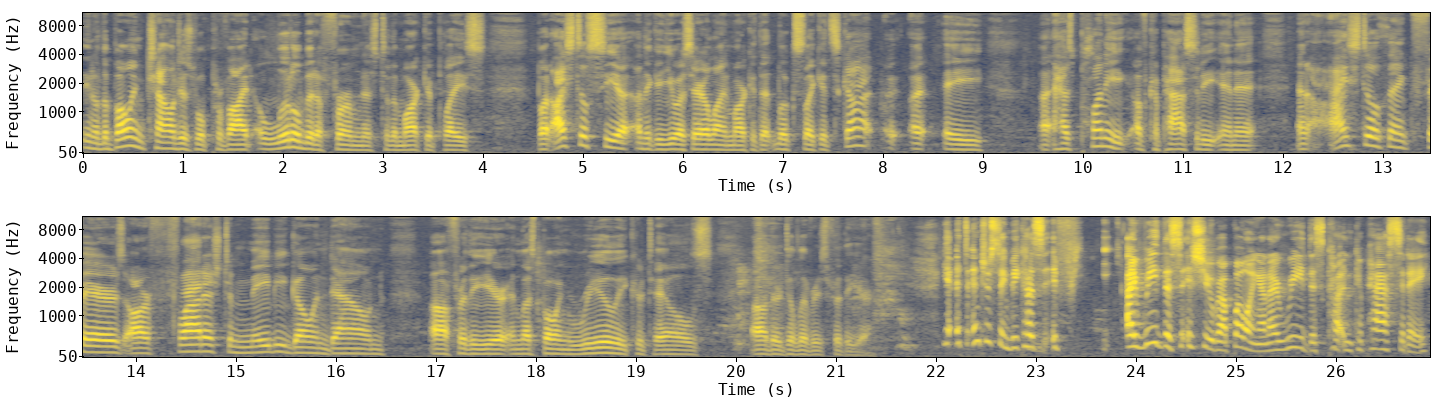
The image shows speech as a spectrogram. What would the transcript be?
you know, the Boeing challenges will provide a little bit of firmness to the marketplace, but I still see, a, I think, a U.S. airline market that looks like it's got a, a, uh, has plenty of capacity in it. And I still think fares are flattish to maybe going down uh, for the year unless Boeing really curtails uh, their deliveries for the year. Yeah, it's interesting because if I read this issue about Boeing and I read this cut in capacity,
